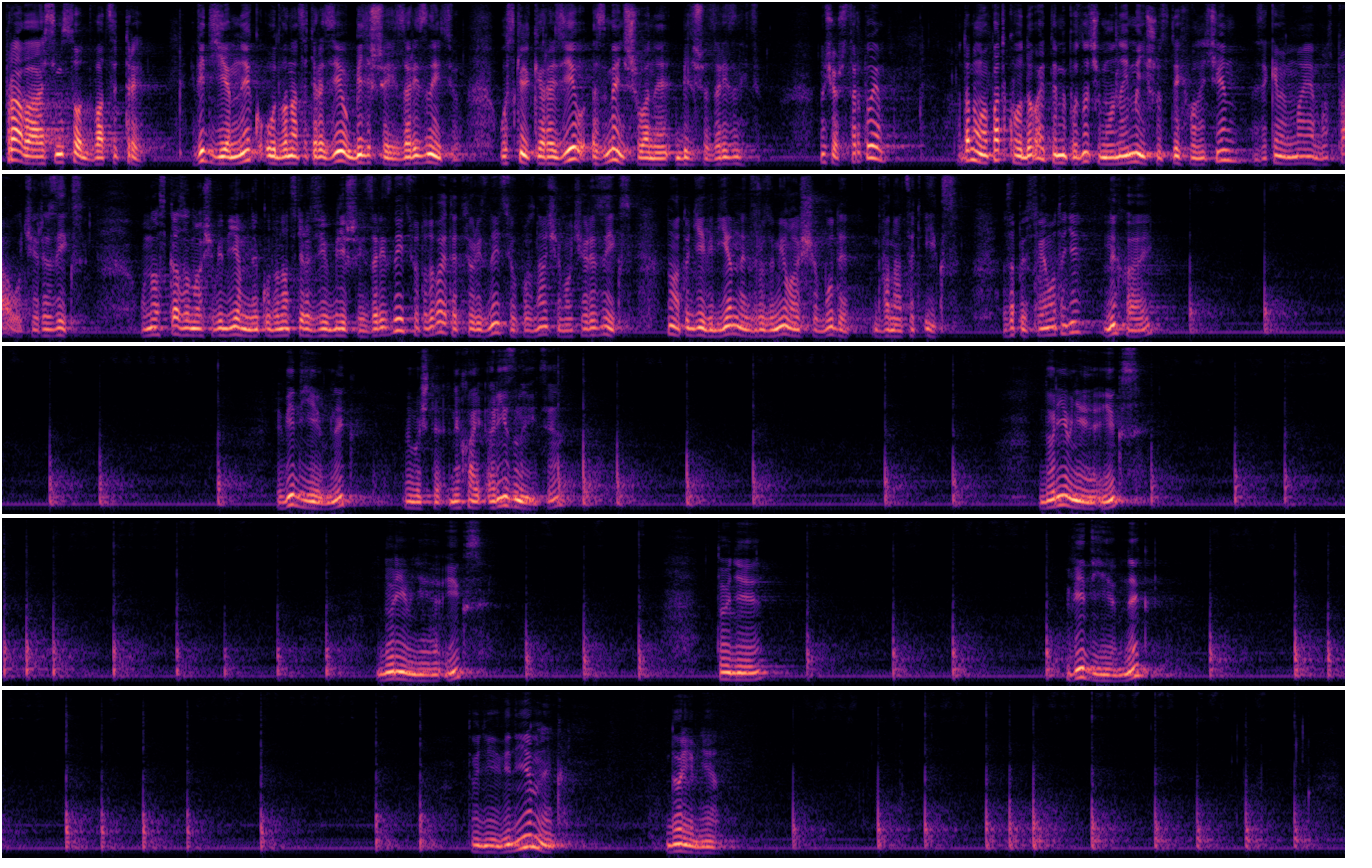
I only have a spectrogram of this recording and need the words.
Вправа 723. Від'ємник у 12 разів більший за різницю. У скільки разів зменшуване більше за різницю? Ну що ж, стартуємо. В даному випадку давайте ми позначимо найменшу з тих величин, з якими ми маємо справу через х. У нас сказано, що від'ємник у 12 разів більший за різницю, то давайте цю різницю позначимо через х. Ну а тоді від'ємник зрозуміло, що буде 12х. Записуємо тоді. Нехай. Від'ємник, вибачте, нехай різниця. Дорівнює х. Дорівнює х, тоді від'ємник. Тоді від'ємник дорівнює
